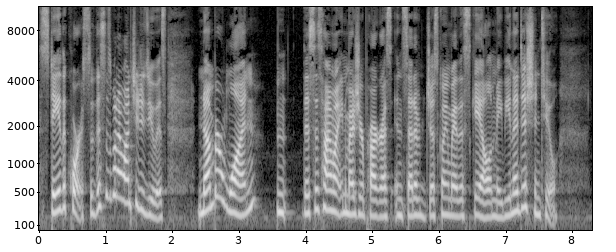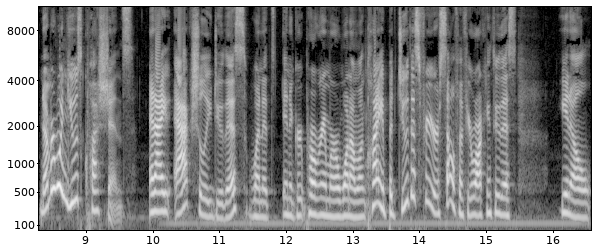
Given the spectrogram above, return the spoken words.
stay the course. So this is what I want you to do is number one, this is how I want you to measure your progress instead of just going by the scale and maybe in addition to Number one, use questions. And I actually do this when it's in a group program or a one on one client, but do this for yourself if you're walking through this, you know,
